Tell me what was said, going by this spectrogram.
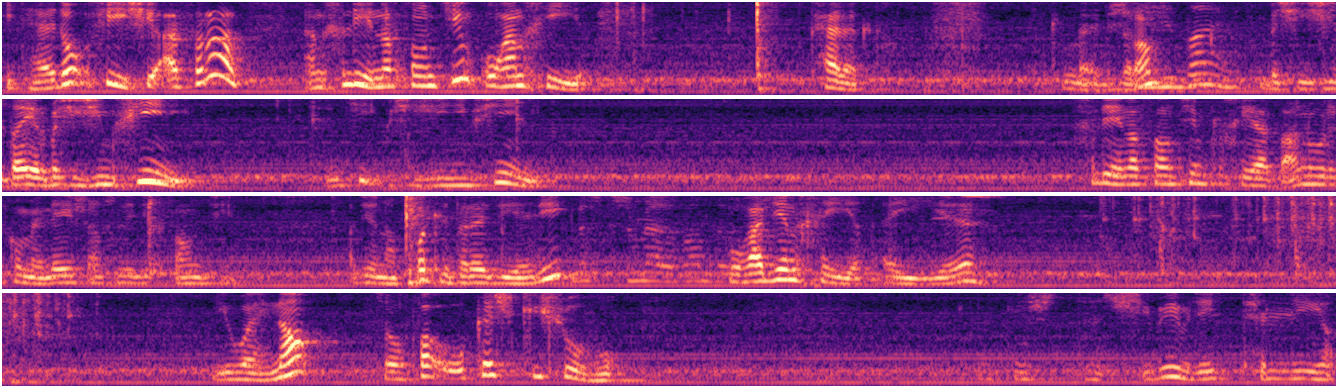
حيت هادو فيه شي أسرار. غنخليه هنا سنتيم وغنخيط بحال هكذا. طلع داير. باش يجي داير باش يجي مفيني. فهمتي؟ باش يجيني مفيني خليه هنا سنتيم الخياطه نوريكم علاش غنخلي ديك سنتيم. غادي نهبط البره ديالي وغادي نخيط. أييه. أيوا هنا. سوف اكشكشه كنشد هاد الشيبه بدا يتحل ليا.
